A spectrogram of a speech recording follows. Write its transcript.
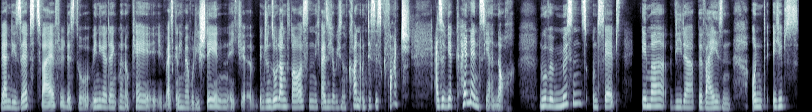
werden die Selbstzweifel, desto weniger denkt man, okay, ich weiß gar nicht mehr, wo die stehen, ich äh, bin schon so lang draußen, ich weiß nicht, ob ich es noch kann. Und das ist Quatsch. Also wir können es ja noch, nur wir müssen es uns selbst immer wieder beweisen. Und ich habe es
